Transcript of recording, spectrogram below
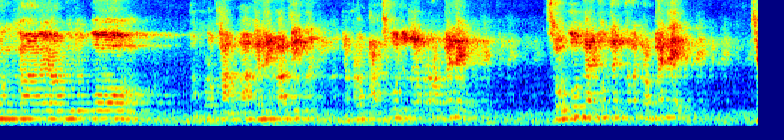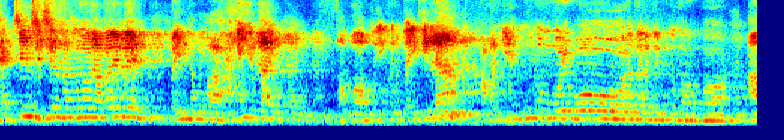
മങ്കാലയാകുന്നോ നമ്മളൊക്കെ അള്ളാഹല്ലേ ബാധിക്കുന്നത് നമ്മളെ പഠിച്ചുകൊണ്ടിരുന്ന നമ്മുടെ റബ്ബല്ലേ സ്വർഗവും നരകവും തരുന്നവൻ റബ്ബല്ലേ ജഡ്ജിയും ശിക്ഷയും നൽകുന്നവൻ അവനല്ലേ? അള്ളാഹു കഴിക്കില്ല അവൻ എന്നും ഒരുപോലെ നിലനിൽക്കുന്ന റബ്ബാണ്. ആ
